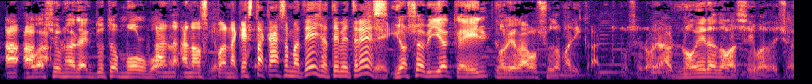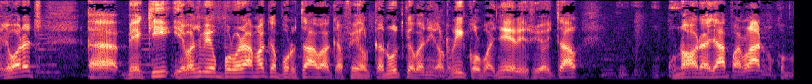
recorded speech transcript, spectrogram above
a, a, va ser una anècdota molt bona. en, en, els, en aquesta casa mateix, a TV3. Sí, jo sabia que a ell no li agradava el sud-americans, no, sé, no, era- no era de la seva d'això. Llavors, eh, ve aquí, i llavors hi havia un programa que portava, que feia el Canut, que venia el Rico, el Banyeres, jo i tal, una hora allà parlant, com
